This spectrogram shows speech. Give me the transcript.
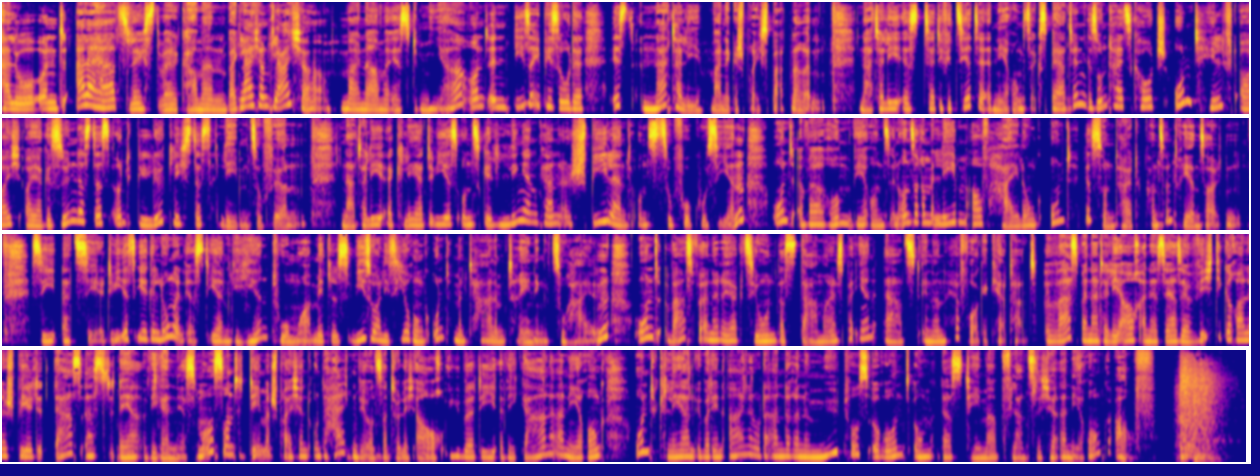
Hallo und allerherzlichst willkommen bei Gleich und Gleicher. Mein Name ist Mia und in dieser Episode ist Natalie meine Gesprächspartnerin. Natalie ist zertifizierte Ernährungsexpertin, Gesundheitscoach und hilft euch, euer gesündestes und glücklichstes Leben zu führen. Natalie erklärt, wie es uns gelingen kann, spielend uns zu fokussieren und warum wir uns in unserem Leben auf Heilung und Gesundheit konzentrieren sollten. Sie erzählt, wie es ihr gelungen ist, ihren Gehirntumor mittels Visualisierung und mentalem Training zu heilen und was für eine Reaktion das damals bei ihren Ärztinnen hervorgekehrt hat. Was bei Nathalie auch eine sehr, sehr wichtige Rolle spielt, das ist der Veganismus und dementsprechend unterhalten wir uns natürlich auch über die vegane Ernährung und klären über den einen oder anderen Mythos rund um das Thema pflanzliche pflanzliche Ernährung auf.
